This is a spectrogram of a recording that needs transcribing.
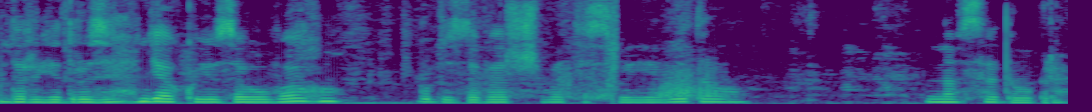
Дорогі друзі, дякую за увагу. Буду завершувати своє відео. На все добре.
